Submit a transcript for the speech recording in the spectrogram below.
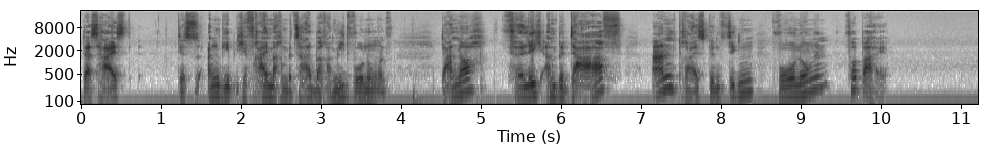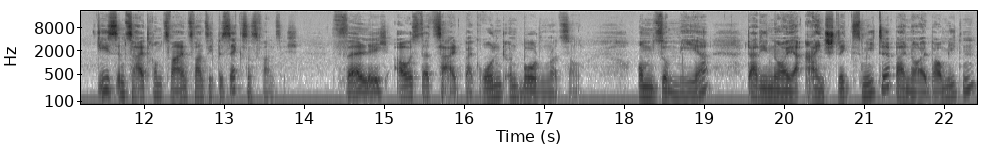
das heißt das angebliche Freimachen bezahlbarer Mietwohnungen und dann noch völlig am Bedarf an preisgünstigen Wohnungen vorbei. Dies im Zeitraum 22 bis 26 völlig aus der Zeit bei Grund- und Bodennutzung. Umso mehr, da die neue Einstiegsmiete bei Neubaumieten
